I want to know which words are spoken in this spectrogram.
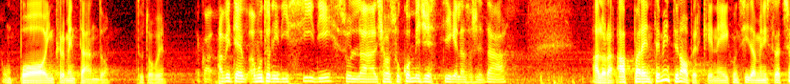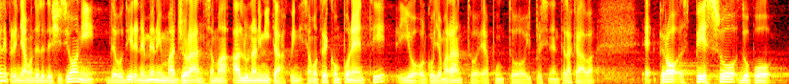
un po' incrementando, tutto qui. Ecco, avete avuto dei dissidi sulla, diciamo, su come gestire la società? Allora, apparentemente no, perché nei consigli di amministrazione prendiamo delle decisioni, devo dire nemmeno in maggioranza, ma all'unanimità, quindi siamo tre componenti, io, Orgoglio Amaranto e appunto il Presidente La Cava, eh, però spesso dopo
